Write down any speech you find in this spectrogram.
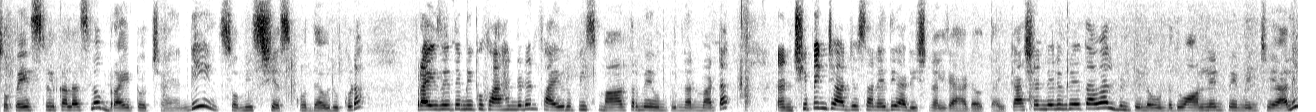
సో పేస్టల్ కలర్స్లో బ్రైట్ వచ్చాయండి. సో మిస్ చేసుకోవద్దు ఎవరు కూడా. ప్రైస్ అయితే మీకు five hundred and five rupees మాత్రమే ఉంటుందన్నమాట. అండ్ షిప్పింగ్ ఛార్జెస్ అనేది అడిషనల్గా యాడ్ అవుతాయి. క్యాష్ ఆన్ డెలివరీ అయితే అవైలబిలిటీలో ఉండదు. ఆన్లైన్ పేమెంట్ చేయాలి.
